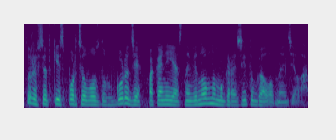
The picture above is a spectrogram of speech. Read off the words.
Кто же все-таки испортил воздух в городе, пока не ясно. Виновному грозит уголовное дело.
